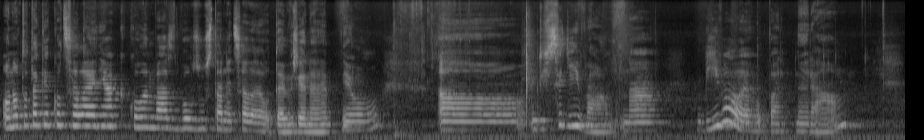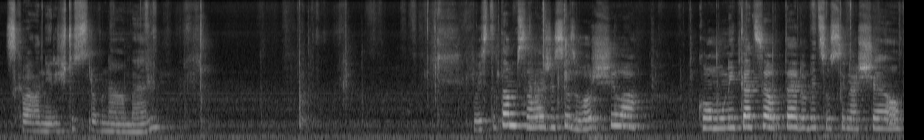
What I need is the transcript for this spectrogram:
Ono to tak jako celé nějak kolem vás dvou zůstane celé otevřené, jo. Uh, když se dívám na bývalého partnera, schválně, když to srovnáme, vy jste tam psala, že se zhoršila komunikace od té doby, co si našel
